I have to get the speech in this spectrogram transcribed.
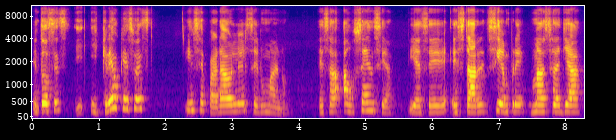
Entonces, y, creo que eso es inseparable del ser humano, esa ausencia y ese estar siempre más allá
